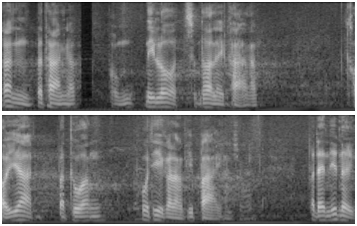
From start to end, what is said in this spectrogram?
ท่านประธานครับ ผมนิโรธสุนทรเลขาครับ ขออนุญาตประท้วง ผู้ที่กำลังพิปรายครับ ประเด็นที่หนึ่ง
